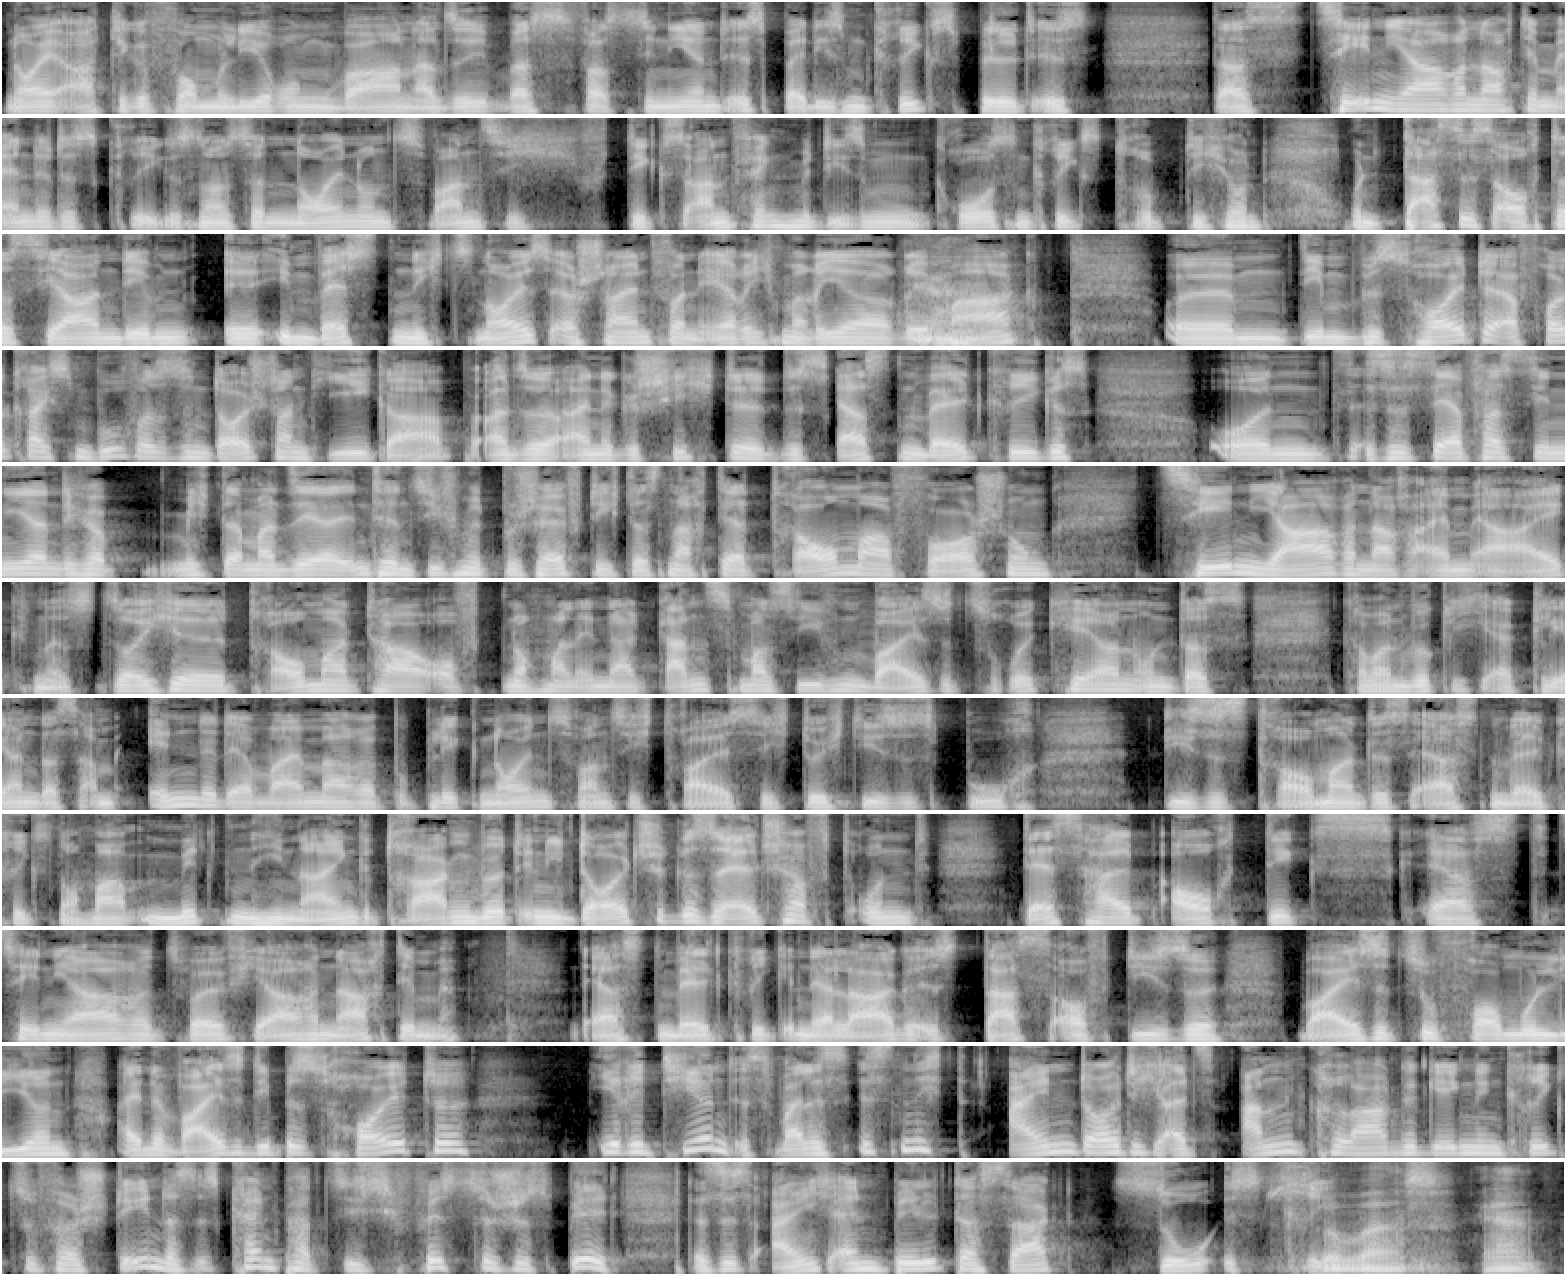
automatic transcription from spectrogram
neuartige Formulierungen waren. Also was faszinierend ist bei diesem Kriegsbild ist, dass zehn Jahre nach dem Ende des Krieges, 1929, Dix anfängt mit diesem großen Kriegstriptychon. Und das ist auch das Jahr, in dem äh, im Westen nichts Neues erscheint von Erich Maria Remarque, ja. ähm, dem bis heute erfolgreichsten Buch, was es in Deutschland je gab. Also eine Geschichte des Ersten Weltkrieges. Und es ist sehr faszinierend. Ich habe mich da mal sehr intensiv mit beschäftigt, dass nach der Traumaforschung zehn Jahre nach einem Ereignis solche Traumata oft nochmal in einer ganz massiven Weise zurückkehren. Und das kann man wirklich erklären, dass am Ende der Weimarer Republik 2930 durch dieses Buch dieses Trauma des Ersten Weltkriegs nochmal mitten hineingetragen wird in die deutsche Gesellschaft und deshalb auch Dix erst zehn Jahre, zwölf Jahre nach dem Ersten Weltkrieg in der Lage ist, das auf diese Weise zu formulieren. Eine Weise, die bis heute irritierend ist, weil es ist nicht eindeutig als Anklage gegen den Krieg zu verstehen. Das ist kein pazifistisches Bild. Das ist eigentlich ein Bild, das sagt, so ist Krieg. So war's, ja.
